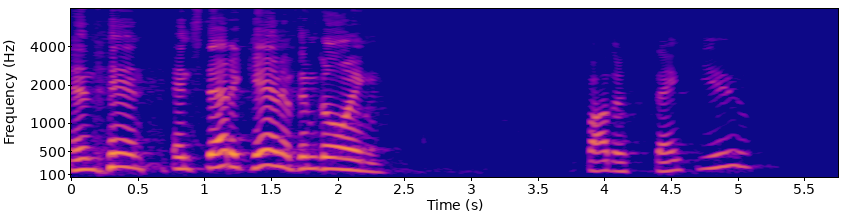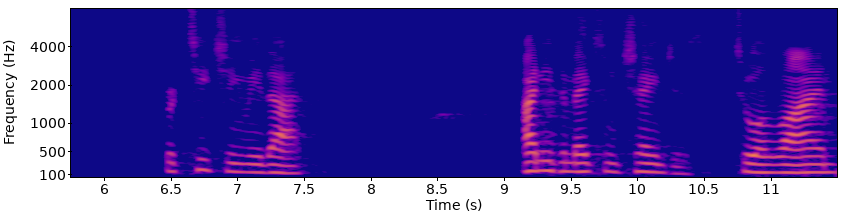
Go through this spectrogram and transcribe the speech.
And then instead, again, of them going, Father, thank you for teaching me that. I need to make some changes to align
